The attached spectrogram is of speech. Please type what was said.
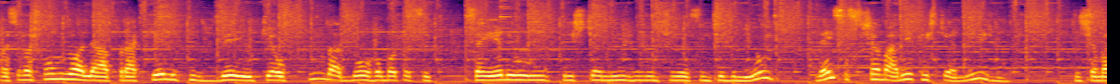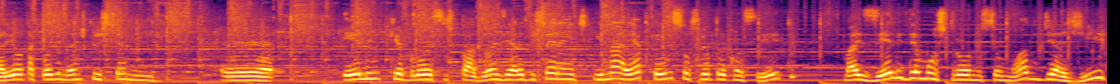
Mas se nós formos olhar para aquele que veio, que é o fundador, vamos botar assim, sem ele o cristianismo não tinha sentido nenhum, nem se chamaria cristianismo, se chamaria outra coisa menos cristianismo. É, ele quebrou esses padrões e era diferente. E na época ele sofreu preconceito, mas ele demonstrou no seu modo de agir,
